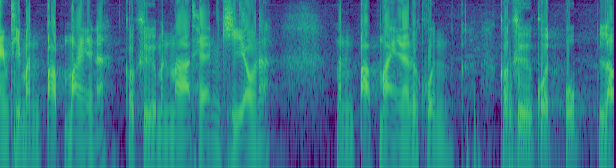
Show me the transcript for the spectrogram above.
งที่มันปรับใหม่นะ ก็คือมันมาแทนเคียวนะ มันปรับใหม่นะทุกคน ก็คือกดปุ๊บเรา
